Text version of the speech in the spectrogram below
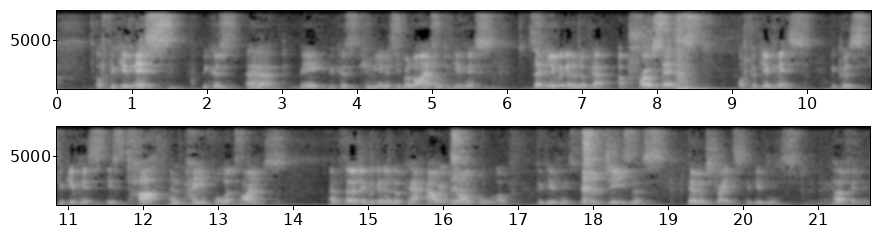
of forgiveness because, uh, being, because community relies on forgiveness. Secondly, we're going to look at a process of forgiveness because forgiveness is tough and painful at times. And thirdly, we're going to look at our example of forgiveness because Jesus demonstrates forgiveness perfectly.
